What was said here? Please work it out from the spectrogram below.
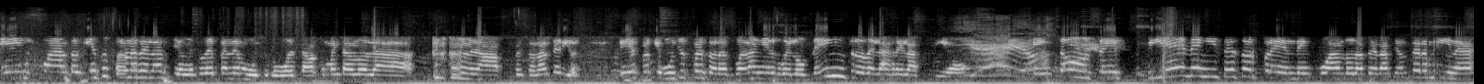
en cuanto a quién supera una relación, eso depende mucho, como estaba comentando la, la persona anterior, es porque muchas personas guardan el duelo dentro de la relación. Entonces, vienen y se sorprenden cuando la relación termina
